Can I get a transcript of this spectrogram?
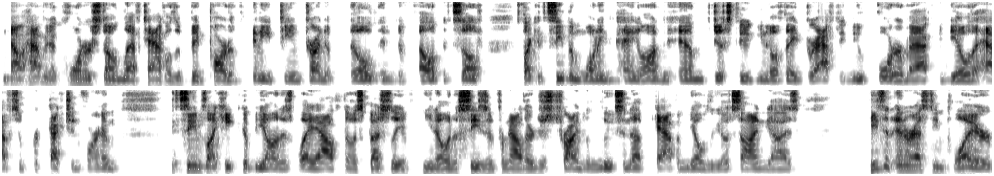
Now, having a cornerstone left tackle is a big part of any team trying to build and develop itself. So I could see them wanting to hang on to him just to, you know, if they draft a new quarterback to be able to have some protection for him. It seems like he could be on his way out, though, especially if, you know, in a season from now, they're just trying to loosen up cap and be able to go sign guys. He's an interesting player.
